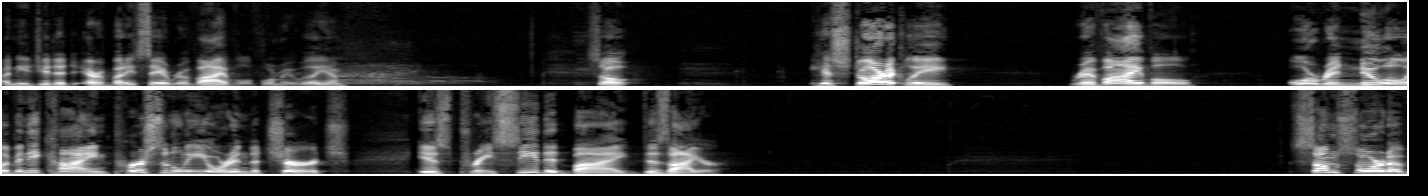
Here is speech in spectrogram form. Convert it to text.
I need you to, everybody say revival for me, will you? So, historically, revival or renewal of any kind, personally or in the church, is preceded by desire. Some sort of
